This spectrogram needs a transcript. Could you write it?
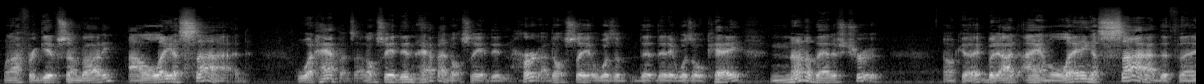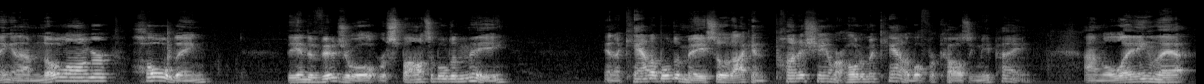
when I forgive somebody? I lay aside what happens. I don't say it didn't happen. I don't say it didn't hurt. I don't say it was a, that, that it was okay. None of that is true. Okay, but I, I am laying aside the thing, and I'm no longer holding the individual responsible to me and accountable to me so that I can punish him or hold him accountable for causing me pain. I'm laying that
